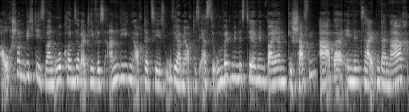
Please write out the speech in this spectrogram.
auch schon wichtig. Es war ein urkonservatives Anliegen, auch der CSU. Wir haben ja auch das erste Umweltministerium in Bayern geschaffen. Aber in den Zeiten danach,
